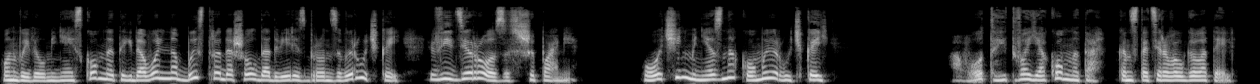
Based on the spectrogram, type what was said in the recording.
Он вывел меня из комнаты и довольно быстро дошел до двери с бронзовой ручкой в виде розы с шипами. Очень мне знакомой ручкой. «А вот и твоя комната», — констатировал Галатель.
